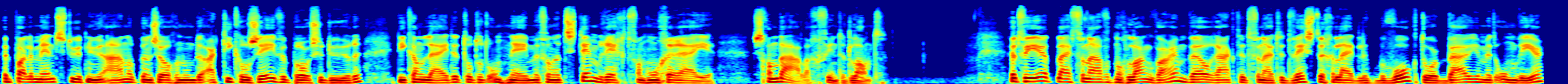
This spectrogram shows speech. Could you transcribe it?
Het parlement stuurt nu aan op een zogenoemde artikel 7-procedure... die kan leiden tot het ontnemen van het stemrecht van Hongarije. Schandalig, vindt het land. Het weer, het blijft vanavond nog lang warm. Wel raakt het vanuit het westen geleidelijk bewolkt door buien met onweer.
